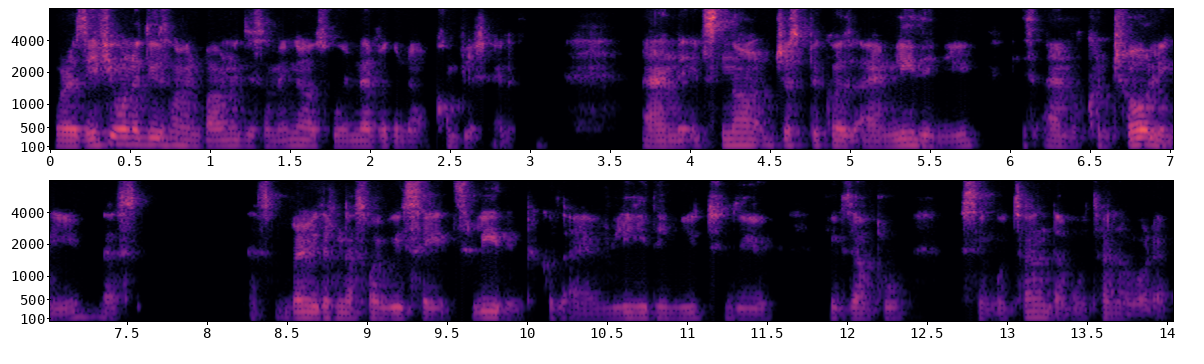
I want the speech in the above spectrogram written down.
Whereas if you want to do something, but I want to do something else, we're never going to accomplish anything. And it's not just because I'm leading you; it's I'm controlling you. That's that's very different. That's why we say it's leading because I am leading you to do, for example, single turn, double turn, or whatever.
